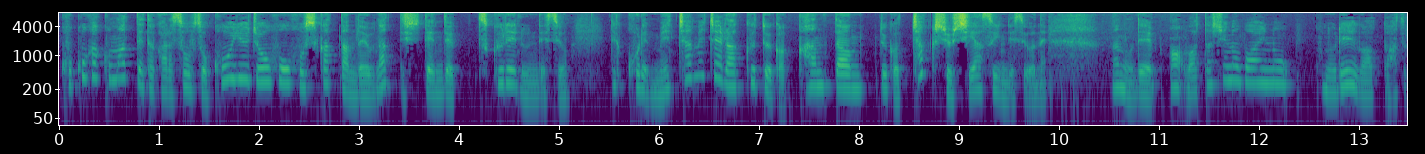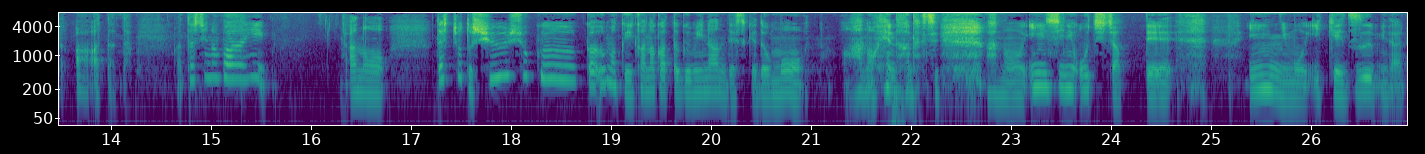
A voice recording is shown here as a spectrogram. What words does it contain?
ここが困ってたからそうそう、こういう情報欲しかったんだよなって視点で作れるんですよ。で、これめちゃめちゃ楽というか簡単というか着手しやすいんですよね。なので、あ私の場合のこの例があったはずだ。あ、あったあった。私の場合、あの、私ちょっと就職がうまくいかなかった組なんですけども、あの変な話、あの、飲酒に落ちちゃって、院にも行けず、みたいな。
